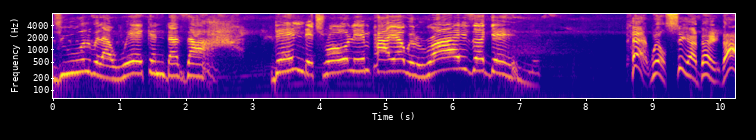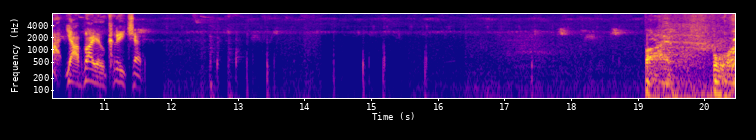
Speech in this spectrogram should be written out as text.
Zul will awaken Dazar. Then the Troll Empire will rise again. We'll see about that, you vile creature. Five, four,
